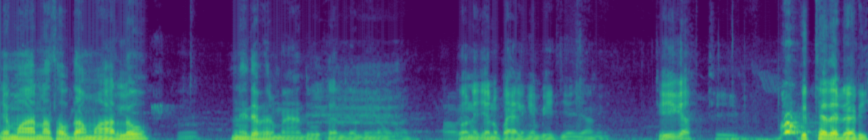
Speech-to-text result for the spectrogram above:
ਜੇ ਮਾਰਨਾ ਸੌਦਾ ਮਾਰ ਲਓ। ਨਹੀਂ ਤੇ ਫਿਰ ਮੈਂ ਦੋ ਤਿੰਨ ਦਿਨ ਨਹੀਂ ਆਉਣਾ ਜੀ। ਉਹਨੇ ਜਿਹਨੂੰ ਪੈਲੀਆਂ ਬੀਜੀਆਂ ਜਾਣੀਆਂ। ਠੀਕ ਆ? ਠੀਕ। ਕਿੱਥੇ ਦਾ ਡੈਡੀ?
